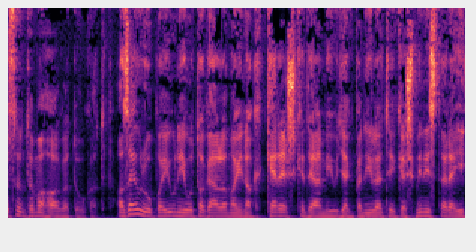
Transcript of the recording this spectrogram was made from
Köszöntöm a hallgatókat! Az Európai Unió tagállamainak kereskedelmi ügyekben illetékes miniszterei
